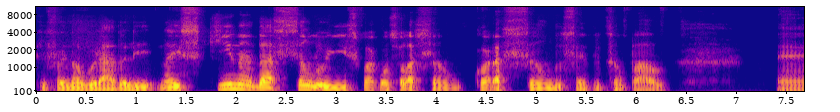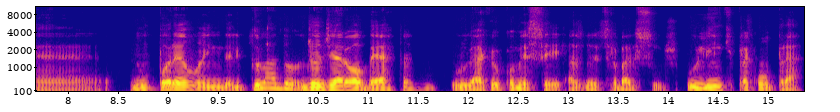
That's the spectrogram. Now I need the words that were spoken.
que foi inaugurado ali na esquina da São Luís, com a Consolação, coração do centro de São Paulo, é, num porão ainda, ali do lado de onde era o Alberta, o lugar que eu comecei as noites de trabalho sujo. O link para comprar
